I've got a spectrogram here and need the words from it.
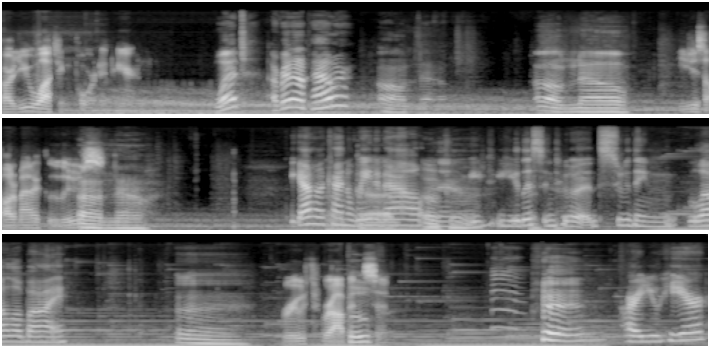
are you watching porn in here? what? I ran out of power? Oh no. Oh no. You just automatically lose. Oh no. You gotta Oh, kind of wait it God. out, Oh, and then you, you listen to a soothing lullaby. Uh, Ruth Robinson. Are you here?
